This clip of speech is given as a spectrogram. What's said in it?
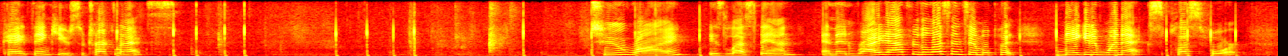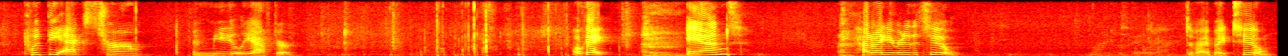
Okay, thank you. Subtract 1x. 2y is less than, and then right after the less than symbol, put negative 1x plus 4. Put the x term immediately after. Okay, and how do I get rid of the 2? Divide by 2.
